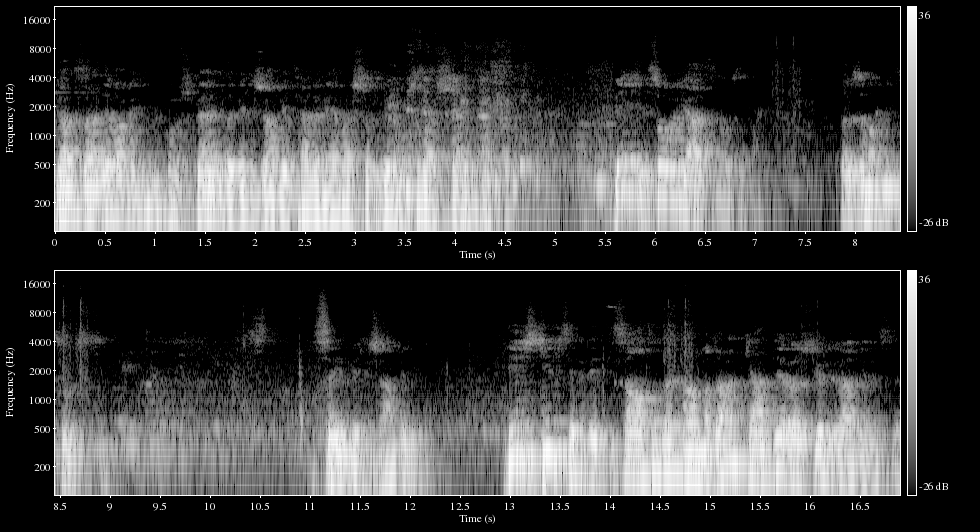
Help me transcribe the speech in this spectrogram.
biraz daha devam edeyim mi konuşmaya ya da Velican Bey terlemeye başladı ve için başlayalım. Peki soru gelsin o zaman. Özlem Hanım ilk sizin. Sayın Velican Bey, hiç kimsenin etkisi altında kalmadan kendi özgür iradenizle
